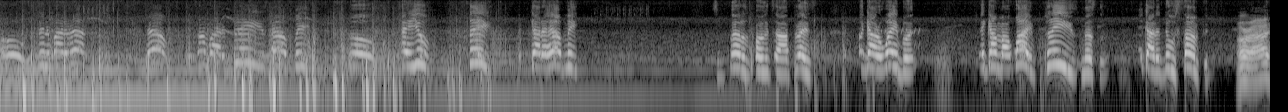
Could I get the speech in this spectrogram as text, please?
Oh, is anybody there? Help! Somebody, please help me! Oh, hey you! Please! Gotta help me! Some fellas broke into our place. I got away, but they got my wife. Please, mister. You gotta do something. All right,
